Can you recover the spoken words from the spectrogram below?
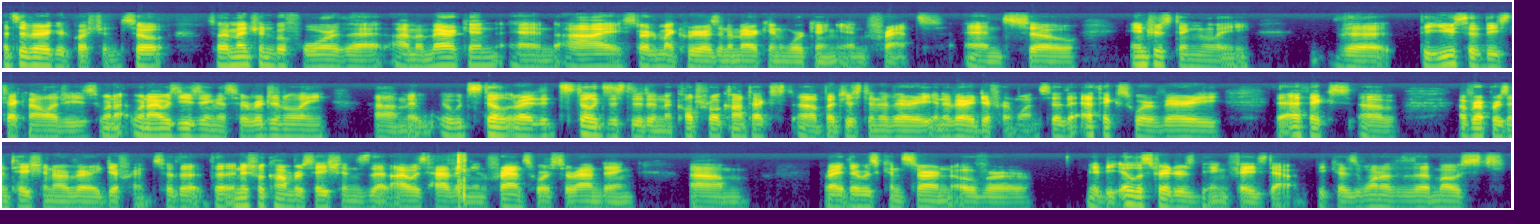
That's a very good question. So, so I mentioned before that I'm American and I started my career as an American working in France. And so interestingly, the the use of these technologies when I, when I was using this originally, um, it, it would still right it still existed in a cultural context, uh, but just in a very in a very different one. So the ethics were very the ethics of of representation are very different. So the the initial conversations that I was having in France were surrounding, um, right? There was concern over maybe illustrators being phased out because one of the most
